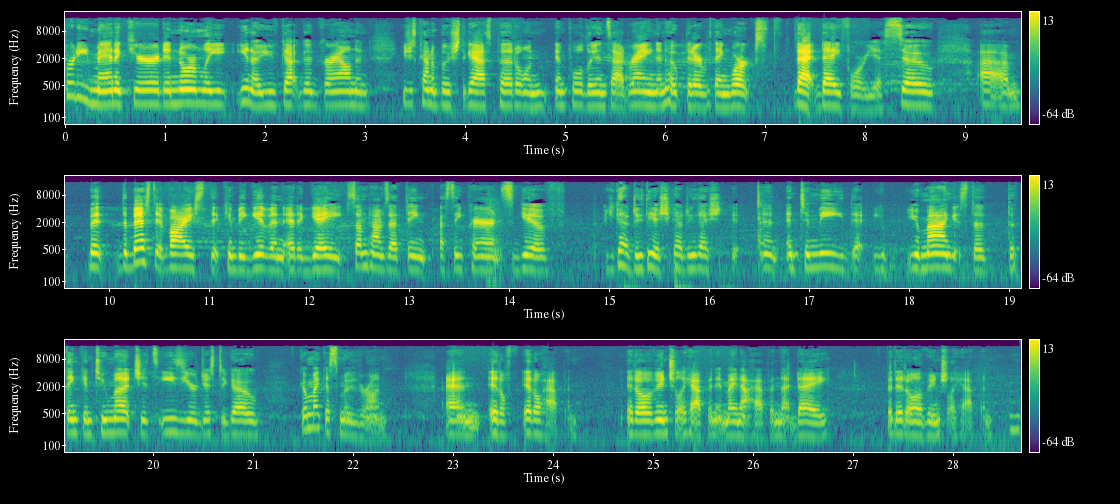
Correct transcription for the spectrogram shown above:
pretty manicured and normally you know you've got good ground and you just kind of push the gas pedal and, and pull the inside rein and hope that everything works that day for you. So um, but the best advice that can be given at a gate sometimes i think i see parents give you got to do this, you got to do that. And, and to me, that you, your mind gets to, to thinking too much. It's easier just to go, go make a smooth run, and it'll it'll happen. It'll eventually happen. It may not happen that day, but it'll eventually happen. Mm-hmm.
